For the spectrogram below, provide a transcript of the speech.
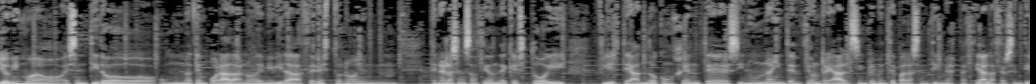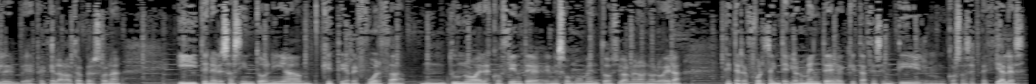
Yo mismo he sentido una temporada ¿no? de mi vida hacer esto, ¿no? En tener la sensación de que estoy flirteando con gente sin una intención real, simplemente para sentirme especial, hacer sentir especial a la otra persona y tener esa sintonía que te refuerza. Mm, tú no eres consciente en esos momentos, yo al menos no lo era, que te refuerza interiormente, que te hace sentir cosas especiales,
